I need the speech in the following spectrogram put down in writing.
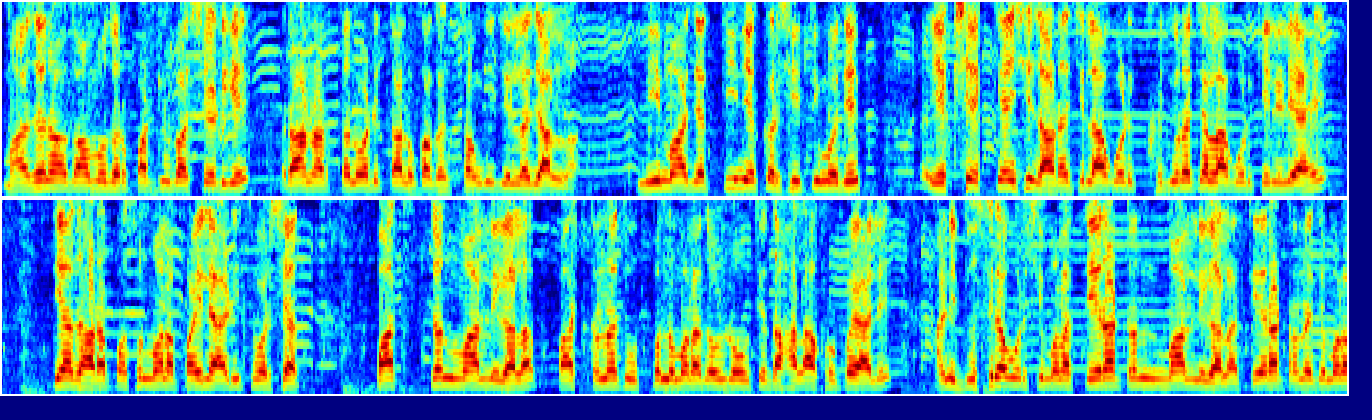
माझं नाव दामोदर पाटीलबा शेडगे राहणार तनवाडी तालुका घनसावंगी जिल्हा जालना. मी माझ्या तीन एकर शेतीमध्ये एकशे एक्क्याऐंशी झाडाची लागवड खजुराच्या लागवड केलेली आहे. त्या झाडापासून मला पहिल्या अडीच वर्षात पाच टन माल निघाला. पाच टनाचे उत्पन्न मला जवळ नऊ ते दहा लाख रुपये आले आणि दुसऱ्या वर्षी मला तेरा टन माल निघाला. तेरा टनाचे मला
